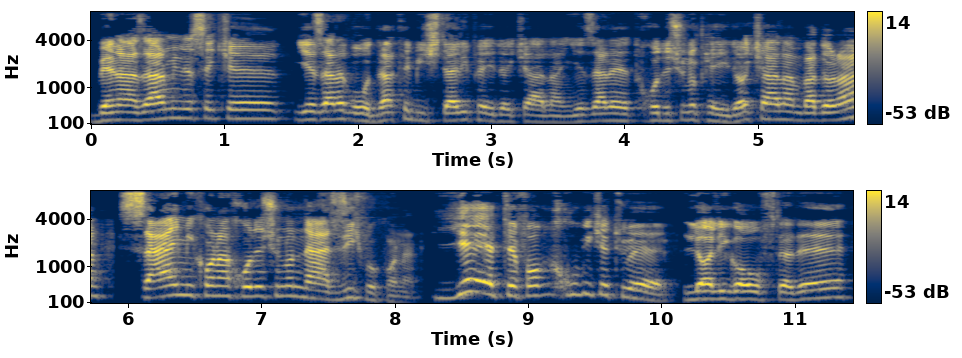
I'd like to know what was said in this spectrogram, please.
به نظر می‌رسه که یه ذره قدرت بیشتری پیدا کردن یه ذره خودشون رو پیدا کردن و دارن سعی می‌کنن خودشون رو نزدیک بکنن یه اتفاق خوبی که توی لالیگا افتاده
